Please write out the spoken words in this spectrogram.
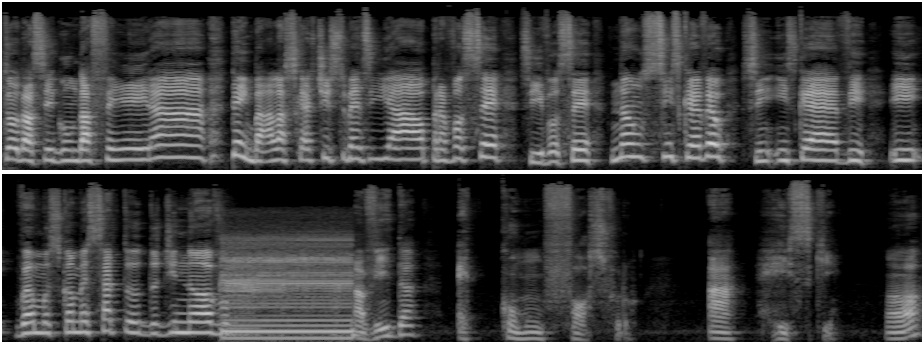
Toda segunda-feira tem Balascast especial pra você. Se você não se inscreveu, se inscreve e vamos começar tudo de novo. A vida é como um fósforo. Arrisque. Ó, oh,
